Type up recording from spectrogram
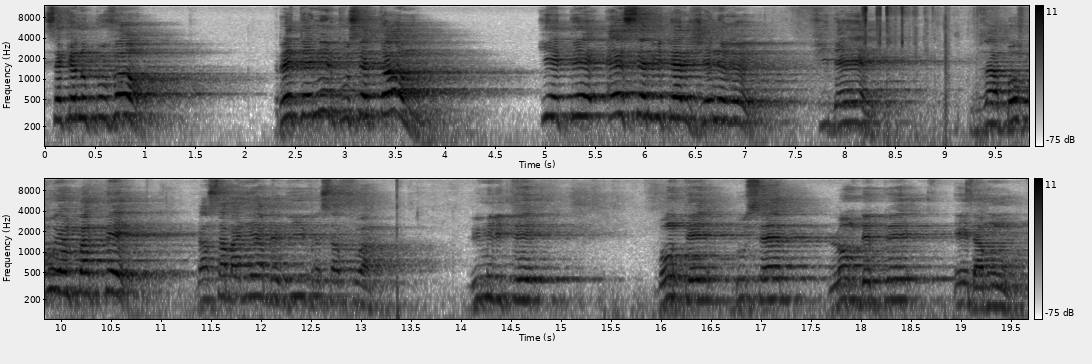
ce que nous pouvons retenir pour cet homme qui était un serviteur généreux, fidèle, nous a beaucoup impacté dans sa manière de vivre sa foi. L'humilité, bonté, douceur, l'homme de paix et d'amour.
